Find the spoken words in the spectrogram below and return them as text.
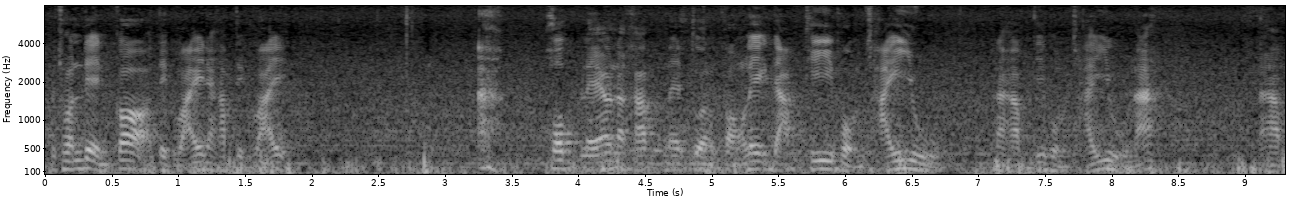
ไปชนเด่นก็ติดไว้นะครับติดไว้ครบแล้วนะครับในส่วนของเลขดับที่ผมใช้อยู่นะครับ ที่ผมใช้อยู่นะนะครับ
